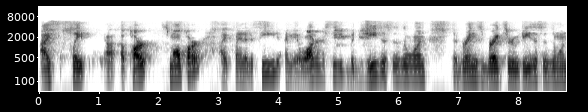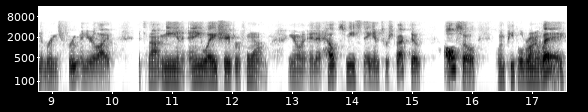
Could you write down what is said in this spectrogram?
I played uh, a part, small part. I planted a seed. I may have watered a seed, but Jesus is the one that brings breakthrough. Jesus is the one that brings fruit in your life. It's not me in any way, shape, or form. You know, and it helps me stay in perspective also when people run away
